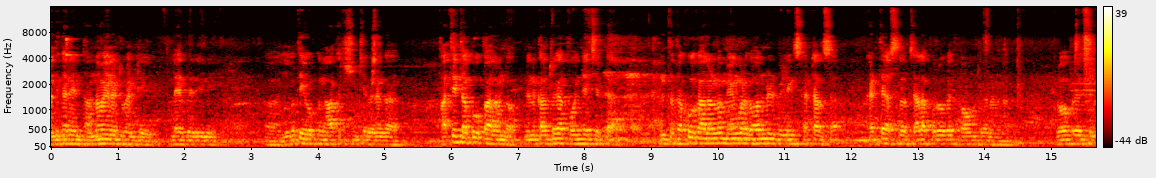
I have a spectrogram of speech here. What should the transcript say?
అందుకని ఇంత అందమైనటువంటి లైబ్రరీని ఆ, యువకులను ఆకర్షించే విధంగా అతి తక్కువ కాలంలో నేను కలెక్టర్ గారు ఫోన్ చేసి చెప్పారు. ఇంత తక్కువ కాలంలో మేము కూడా గవర్నమెంట్ బిల్డింగ్స్ కట్టాలి సార్. కడితే అసలు చాలా పురోగతి బాగుంటుందని అన్నారు. గృహప్రవేశం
